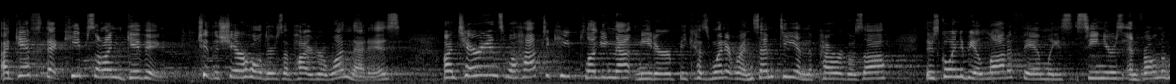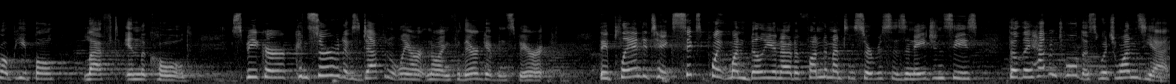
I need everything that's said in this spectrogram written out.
a gift that keeps on giving, to the shareholders of Hydro One, that is. Ontarians will have to keep plugging that meter because when it runs empty and the power goes off, there's going to be a lot of families, seniors and vulnerable people left in the cold. Speaker, Conservatives definitely aren't knowing for their given spirit. They plan to take 6.1 billion out of fundamental services and agencies, though they haven't told us which ones yet.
